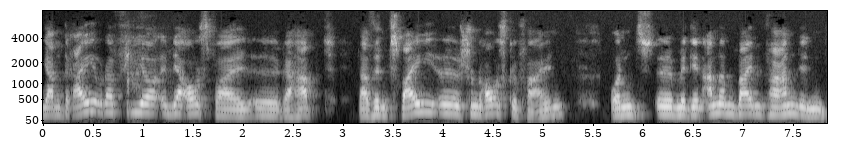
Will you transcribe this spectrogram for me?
die haben drei oder vier in der Auswahl äh, gehabt. Da sind zwei äh, schon rausgefallen. Und äh, mit den anderen beiden verhandeln,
